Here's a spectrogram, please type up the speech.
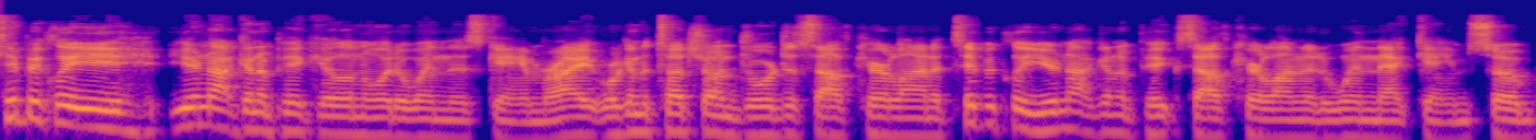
typically you're not going to pick Illinois to win this game, right? We're going to touch on Georgia, South Carolina. Typically, you're not going to pick South Carolina to win that game. So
